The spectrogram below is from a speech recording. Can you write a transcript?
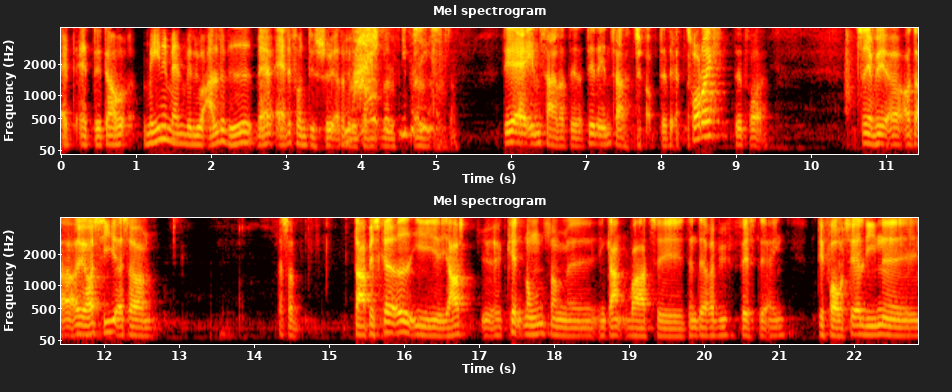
at, at øh, der er jo, menig mand vil jo aldrig vide, hvad er det for en dissør, der vil komme. Vel, lige præcis. Vel, altså. Det er insider, det der. Det er det insider-job, det der. Tror du ikke? Det tror jeg. Så jeg vil, og der, og jeg vil også sige, altså, altså, der er beskrevet i, jeg har også øh, kendt nogen, som øh, engang var til den der revyfest der, ikke? Det får til at ligne øh,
